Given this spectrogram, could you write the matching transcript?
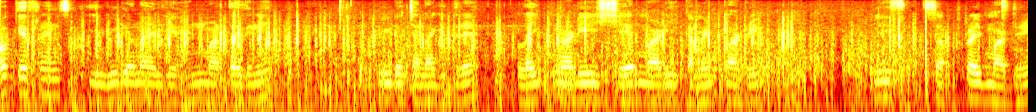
ಓಕೆ ಫ್ರೆಂಡ್ಸ್ ಈ ವಿಡಿಯೋನ ಇಲ್ಲಿಗೆ ಎಂಡ್ ಮಾಡ್ತಾ ಇದ್ದೀನಿ. ವಿಡಿಯೋ ಚೆನ್ನಾಗಿದ್ದರೆ ಲೈಕ್ ಮಾಡಿ ಶೇರ್ ಮಾಡಿ ಕಮೆಂಟ್ ಮಾಡಿರಿ. ಪ್ಲೀಸ್ ಸಬ್ಸ್ಕ್ರೈಬ್ ಮಾಡಿರಿ.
